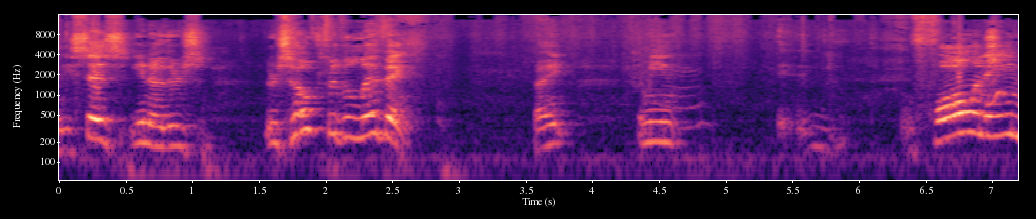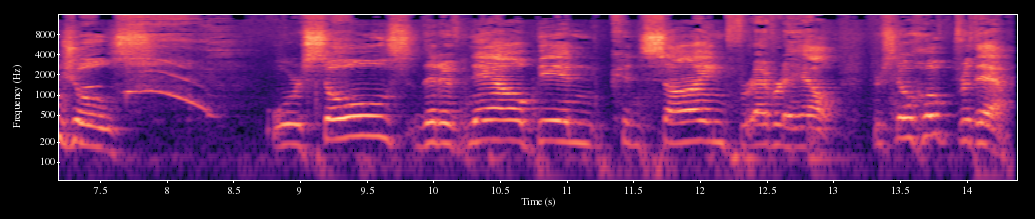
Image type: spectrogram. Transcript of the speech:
and he says, you know, there's there's hope for the living, right? I mean, fallen angels or souls that have now been consigned forever to hell. There's no hope for them.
